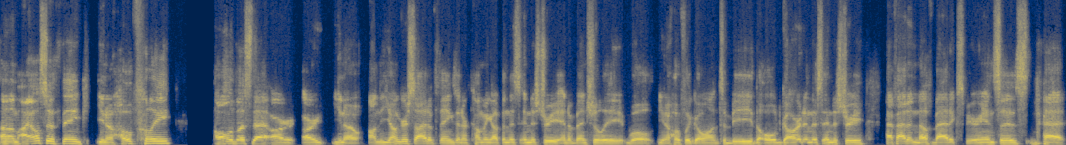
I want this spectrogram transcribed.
Um, I also think you know, hopefully, all of us that are are you know on the younger side of things and are coming up in this industry and eventually will you know hopefully go on to be the old guard in this industry have had enough bad experiences that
